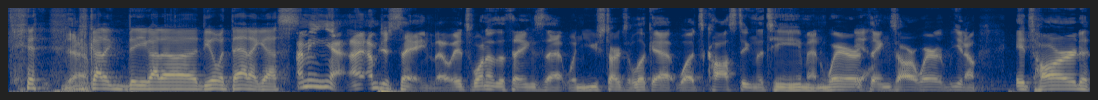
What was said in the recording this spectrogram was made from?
you just gotta, you gotta deal with that. I guess. I mean, yeah, I, I'm just saying though, it's one of the things that when you start to look at what's costing the team and where Yeah. things are, where you know, it's hard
